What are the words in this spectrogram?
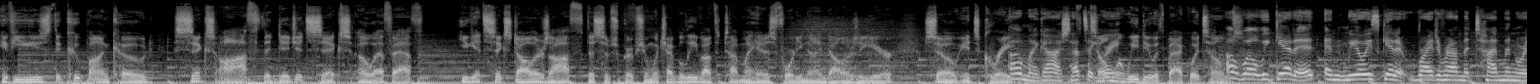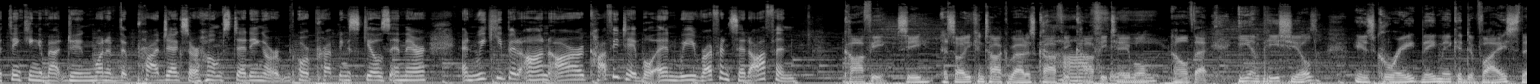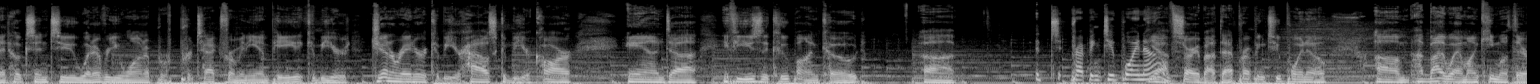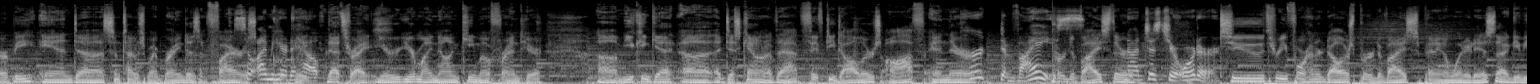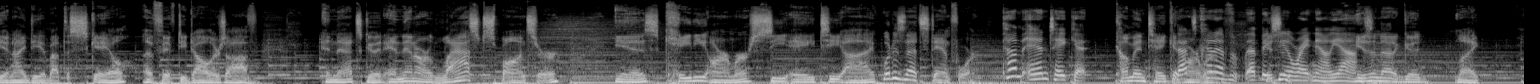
If you use the coupon code 6OFF, the digit 6 OFF, you get $6 off the subscription, which I believe off the top of my head is $49 a year. So it's great. Oh my gosh, that's a Tell great. them what we do with Backwoods Homes. Oh, well, we get it. And we always get it right around the time when we're thinking about doing one of the projects or homesteading or, or prepping skills in there. And we keep it on our coffee table and we reference it often. Coffee. See, that's all you can talk about is coffee, coffee, Coffee. table, all of that. EMP Shield is great. They make a device that hooks into whatever you want to pr- protect from an EMP. It could be your generator, it could be your house, it could be your car. And uh, if you use the coupon code, uh, T- prepping 2.0. yeah, sorry about that, prepping 2.0. Um, uh, by the way, I'm on chemotherapy, and uh, sometimes my brain doesn't fire. So I'm here to help. That's right. You're you're my non-chemo friend here. Um, you can get uh, a discount of that, fifty dollars off, and they're Per device. per device. They're Not just your order. two, three, four hundred dollars per device, depending on what it is. That'll give you an idea about the scale of fifty dollars off, and that's good. And then our last sponsor is CATI Armor, C A T I. What does that stand for? Come and take it. Come and take it. That's Armor. kind of a big Isn't- deal right now. Yeah. Isn't that a good like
